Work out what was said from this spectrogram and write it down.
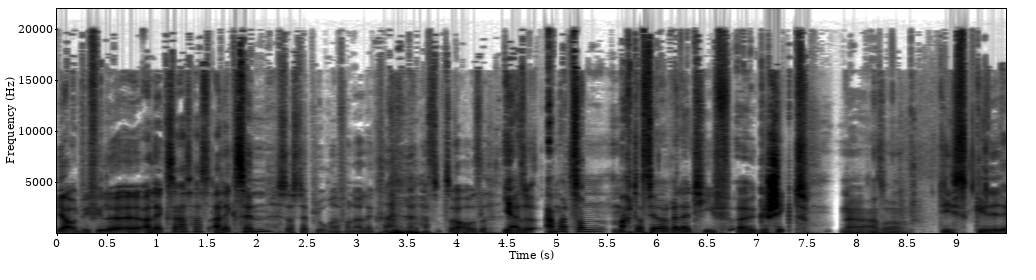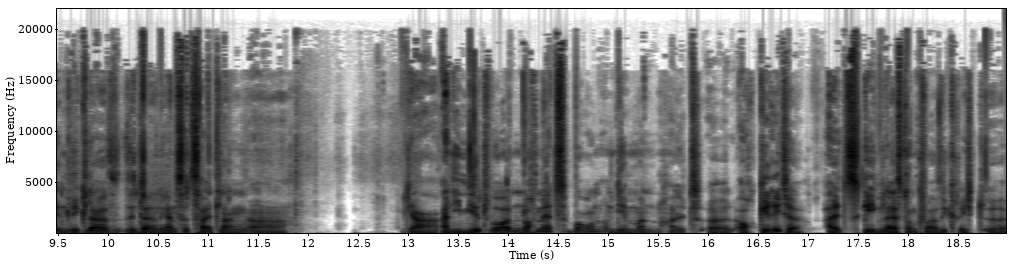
Ja, und wie viele äh, Alexas hast Alexen, ist das der Plural von Alexa, hast du zu Hause? Ja, also Amazon macht das ja relativ äh, geschickt. Ne? Also die Skill-Entwickler sind da eine ganze Zeit lang äh, ja animiert worden, noch mehr zu bauen, indem man halt äh, auch Geräte als Gegenleistung quasi kriegt. Äh,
